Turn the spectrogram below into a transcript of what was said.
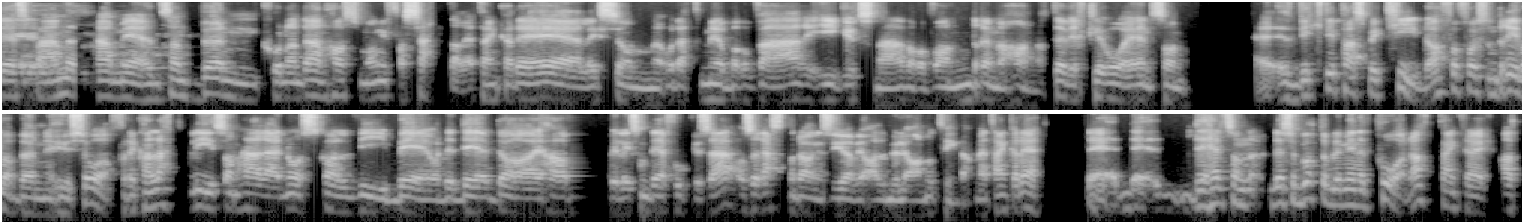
det, er spennende her med sånn bønn, hvordan den har så mange fasetter. jeg tenker det er liksom, Og dette med å bare være i Guds nærvær og vandre med Han, at det virkelig også er en sånn et viktig perspektiv da, for folk som driver bønnehuset òg. For det kan lett bli sånn her Nå skal vi be, og det, det, da har vi liksom det fokuset. Og så resten av dagen så gjør vi alle mulige andre ting. da. Men jeg tenker det, det, det, det, er sånn, det, er så godt å bli minnet på da, tenker jeg, at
